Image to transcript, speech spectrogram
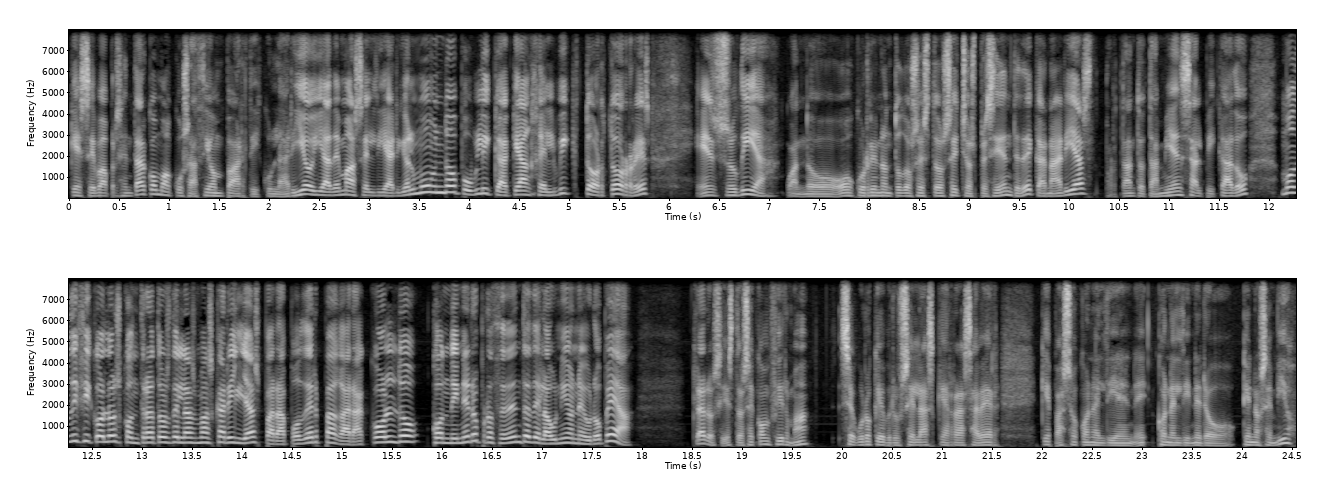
que se va a presentar como acusación particular. Y hoy, además, el diario El Mundo publica que Ángel Víctor Torres, en su día, cuando ocurrieron todos estos hechos, presidente de Canarias, por tanto también salpicado, modificó los contratos de las mascarillas para poder pagar a Coldo con dinero procedente de la Unión Europea. Claro, si esto se confirma, seguro que Bruselas querrá saber qué pasó con el, con el dinero que nos envió.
